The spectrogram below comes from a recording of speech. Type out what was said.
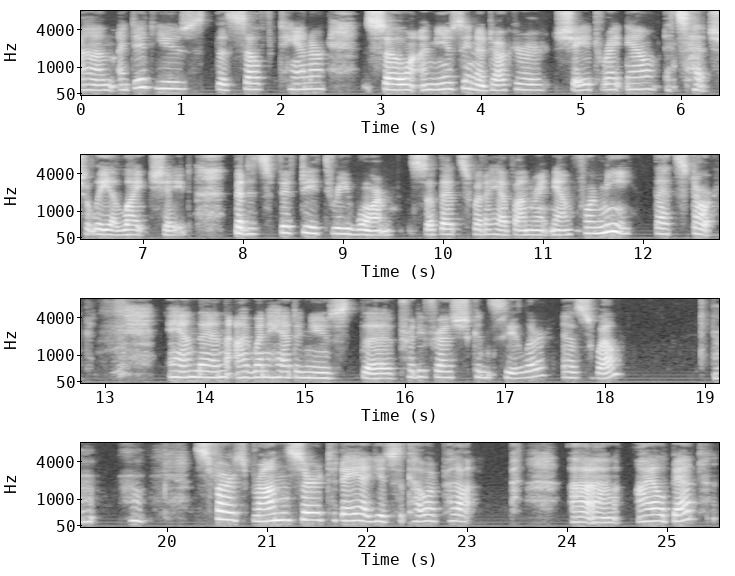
Um, I did use the self tanner, so I'm using a darker shade right now. It's actually a light shade, but it's 53 warm, so that's what I have on right now. For me, that's dark. And then I went ahead and used the Pretty Fresh concealer as well. As far as bronzer today, I used the ColourPop uh, Isle Bet,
